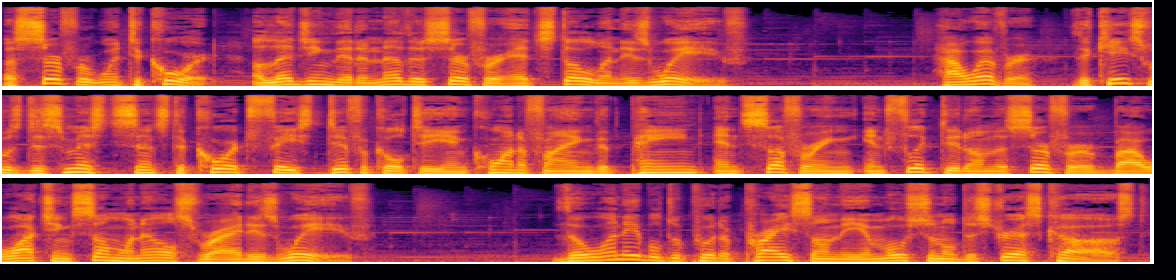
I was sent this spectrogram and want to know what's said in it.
a surfer went to court, alleging that another surfer had stolen his wave. However, the case was dismissed since the court faced difficulty in quantifying the pain and suffering inflicted on the surfer by watching someone else ride his wave. Though unable to put a price on the emotional distress caused,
